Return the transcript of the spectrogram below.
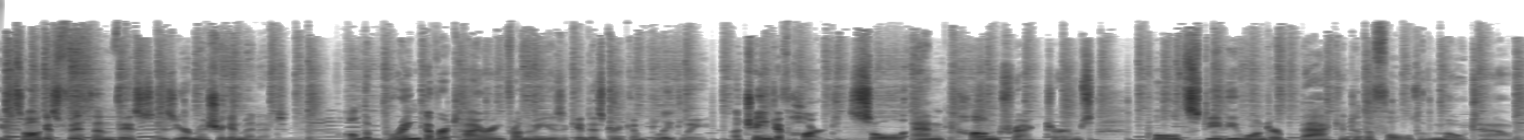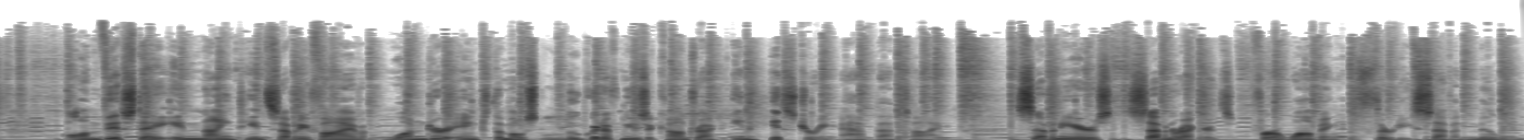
It's August 5th, and this is your Michigan Minute. On the brink of retiring from the music industry completely, a change of heart, soul, and contract terms pulled Stevie Wonder back into the fold of Motown. On this day in 1975, Wonder inked the most lucrative music contract in history at that time. Seven years, seven records for a whopping $37 million.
